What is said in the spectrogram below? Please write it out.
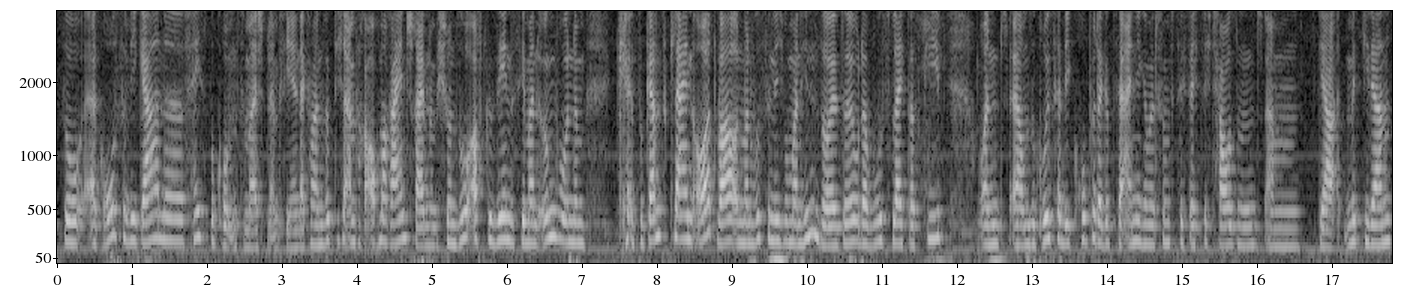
so äh, große vegane Facebook-Gruppen zum Beispiel empfehlen. Da kann man wirklich einfach auch mal reinschreiben. Da habe ich schon so oft gesehen, dass jemand irgendwo in einem so ganz kleinen Ort war und man wusste nicht, wo man hin sollte oder wo es vielleicht was gibt. Und äh, umso größer die Gruppe, da gibt es ja einige mit 50, 60.000 ähm, ja, Mitgliedern,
